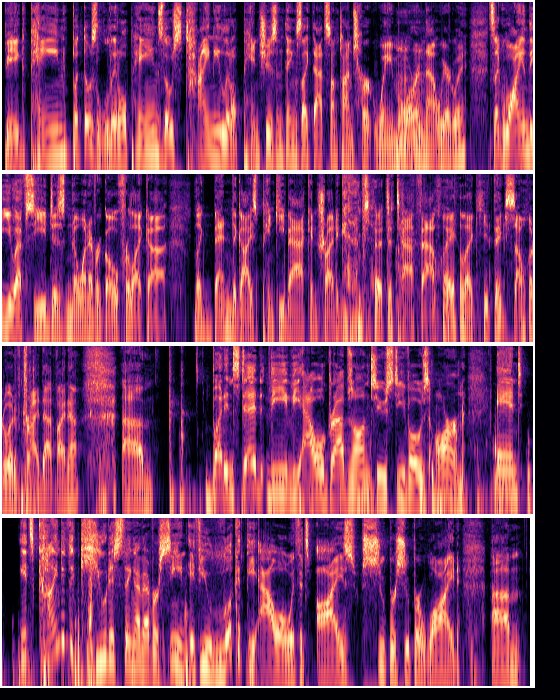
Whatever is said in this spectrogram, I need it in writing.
big pain, but those little pains, those tiny little pinches and things like that sometimes hurt way more in that weird way. It's like why in the UFC does no one ever go for like a like bend the guy's pinky back and try to get him to, to tap that way? Like you think someone would have tried that by now. Um, but instead the the owl grabs onto Steve-O's arm and it's kind of the cutest thing I've ever seen. If you look at the owl with its eyes super super wide, um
